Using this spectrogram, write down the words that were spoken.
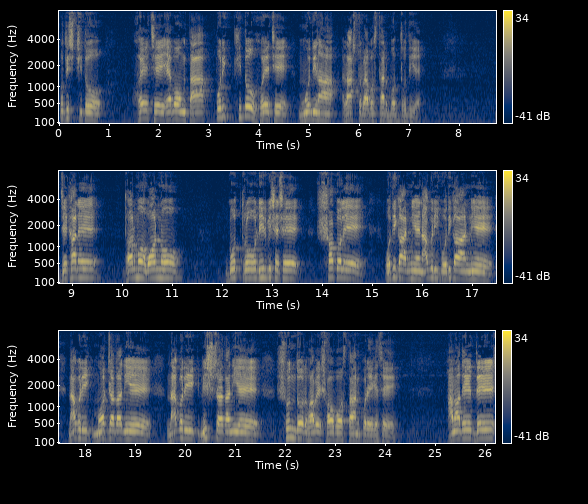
প্রতিষ্ঠিত হয়েছে এবং তা পরীক্ষিত হয়েছে মদিনা রাষ্ট্র ব্যবস্থার মধ্য দিয়ে। যেখানে ধর্ম, বর্ণ, গোত্র নির্বিশেষে সকলে অধিকার নিয়ে, নাগরিক অধিকার নিয়ে, নাগরিক মর্যাদা নিয়ে, নাগরিক নিশ্চয়তা নিয়ে সুন্দরভাবে সহাবস্থান করে গেছে। আমাদের দেশ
